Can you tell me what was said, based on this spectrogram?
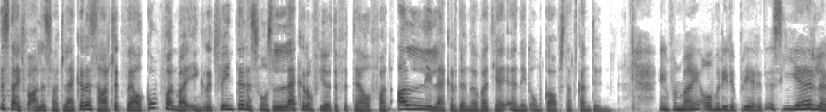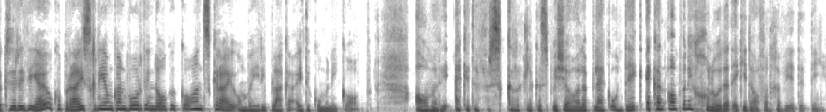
Dis tyd vir alles wat lekker is. Hartlik welkom van my Ingrid Venter. Dit is vir ons lekker om vir jou te vertel van al die lekker dinge wat jy in en om Kaapstad kan doen. En van my Almarie de Pre, dit is heerlik sodat jy ook op reis geneem kan word en dalk 'n kans kry om by hierdie plekke uit te kom in die Kaap. Almarie, ek het 'n verskriklike spesiale plek ontdek. Ek kan amper nie glo dat ek dit daarvan geweet het nie.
